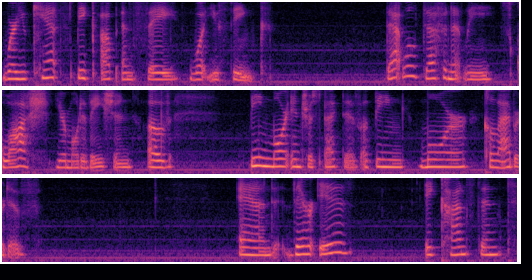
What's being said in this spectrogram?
where you can't speak up and say what you think, that will definitely squash your motivation of being more introspective, of being more collaborative. And there is a constant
